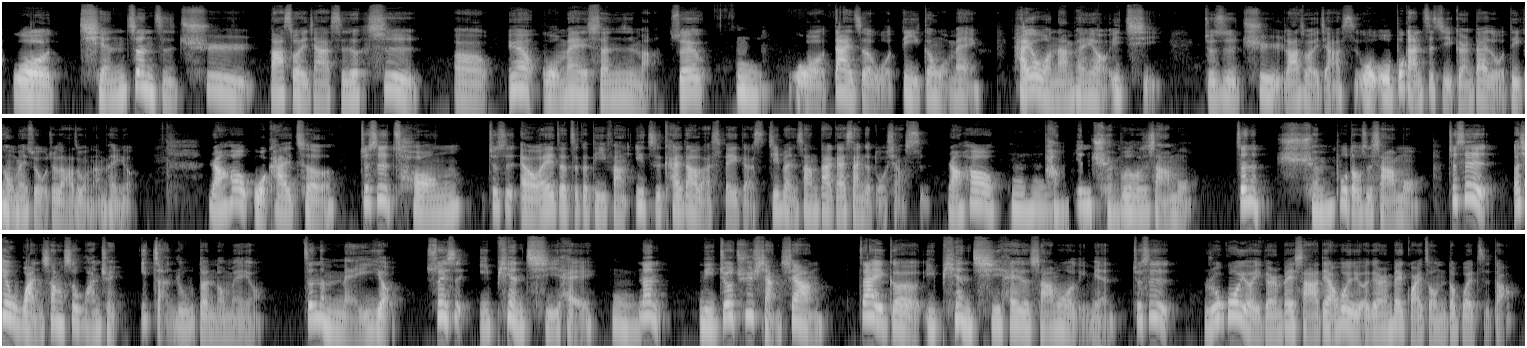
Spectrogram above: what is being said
我前阵子去拉斯维加斯是呃，因为我妹生日嘛，所以嗯我带着我弟跟我妹，还有我男朋友一起，就是去拉斯维加斯。我我不敢自己一个人带着我弟跟我妹，所以我就拉着我男朋友。然后我开车，就是从就是 L A 的这个地方一直开到 Las Vegas，基本上大概三个多小时。然后旁边全部都是沙漠，真的全部都是沙漠，就是而且晚上是完全一盏路灯都没有，真的没有，所以是一片漆黑。嗯，那你就去想象，在一个一片漆黑的沙漠里面，就是如果有一个人被杀掉，或者有一个人被拐走，你都不会知道，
